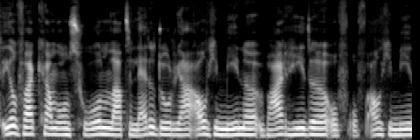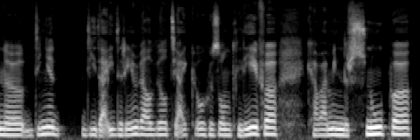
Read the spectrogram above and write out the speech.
Heel vaak gaan we ons gewoon laten leiden door ja, algemene waarheden of, of algemene dingen die dat iedereen wel wilt. Ja, ik wil gezond leven, ik ga wat minder snoepen,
